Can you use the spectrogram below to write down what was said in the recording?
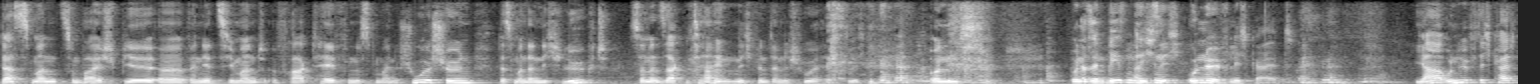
dass man zum Beispiel, äh, wenn jetzt jemand fragt, hey, findest du meine Schuhe schön, dass man dann nicht lügt, sondern sagt, nein, ich finde deine Schuhe hässlich. Und, und Also im Wesentlichen sich, Unhöflichkeit. Ja, Unhöflichkeit.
